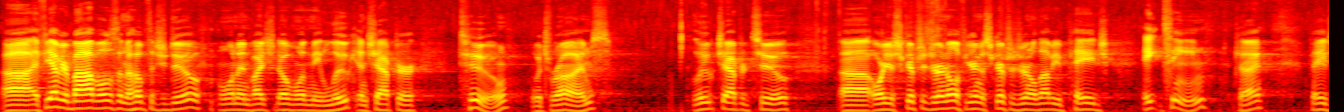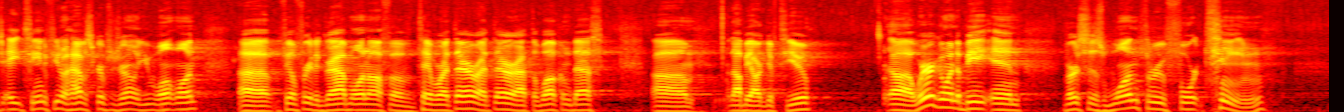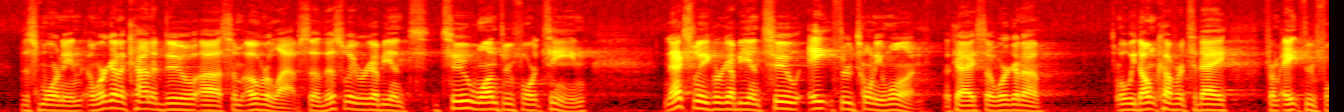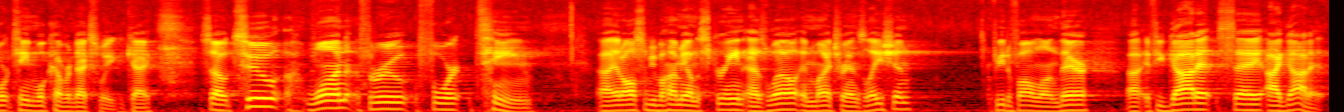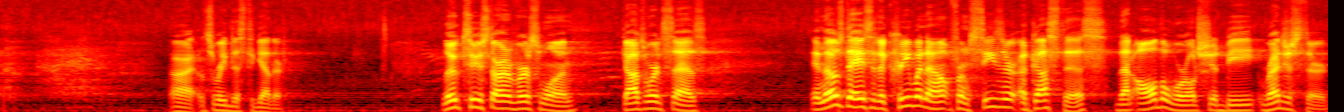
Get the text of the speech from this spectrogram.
Uh, if you have your Bibles, and I hope that you do, I want to invite you to open with me Luke in chapter 2, which rhymes. Luke chapter 2, uh, or your scripture journal. If you're in a scripture journal, that'll be page 18, okay? Page 18. If you don't have a scripture journal, you want one, uh, feel free to grab one off of the table right there, right there, at the welcome desk. Um, that'll be our gift to you. Uh, we're going to be in verses 1 through 14 this morning, and we're going to kind of do uh, some overlap. So this week we're going to be in t- 2, 1 through 14. Next week we're going to be in 2, 8 through 21. Okay, so we're going to, what we don't cover today from 8 through 14, we'll cover next week. Okay, so 2, 1 through 14. Uh, it'll also be behind me on the screen as well in my translation for you to follow along there. Uh, if you got it, say, I got it. All right, let's read this together. Luke 2, starting verse 1, God's word says, In those days, a decree went out from Caesar Augustus that all the world should be registered.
